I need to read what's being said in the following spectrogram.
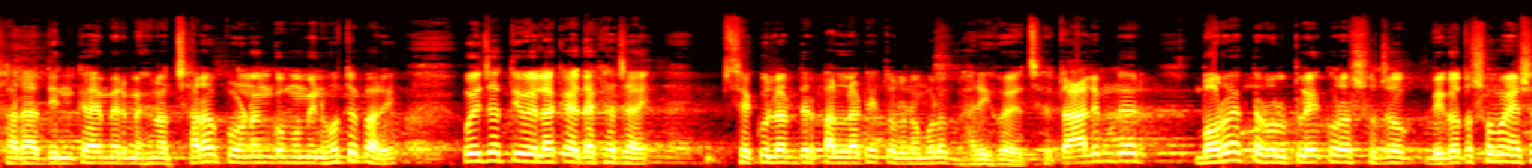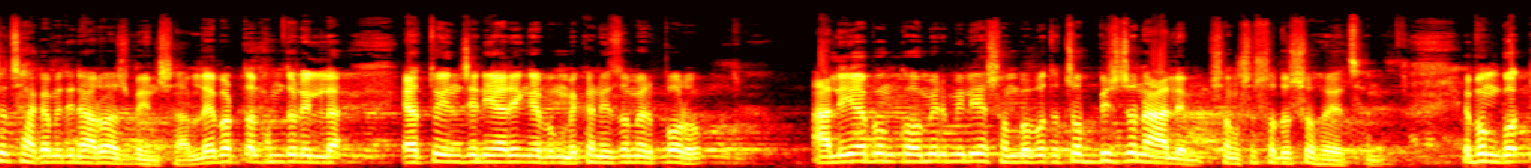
ছাড়া, দিন কায়েমের মেহনত ছাড়াও পূর্ণাঙ্গ মুমিন হতে পারে, ওই জাতীয় এলাকায় দেখা যায় সেকুলারদের পাল্লাটাই তুলনামূলক ভারী হয়েছে। তো আলেমদের বড় একটা রোল প্লে করার সুযোগ বিগত সময় এসেছে, আগামী দিনে আরও আসবে ইনশাআল্লাহ। এবার তো আলহামদুলিল্লাহ, এত ইঞ্জিনিয়ারিং এবং মেকানিজমের পরও আলিয়া এবং কৌমির মিলিয়ে সম্ভবত চব্বিশ জন আলেম সংসদ সদস্য হয়েছেন। এবং গত,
